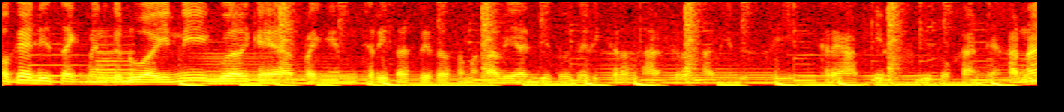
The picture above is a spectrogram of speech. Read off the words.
Oke di segmen kedua ini gue kayak pengen cerita-cerita sama kalian gitu dari keresahan-keresahan industri kreatif gitu kan ya. Karena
